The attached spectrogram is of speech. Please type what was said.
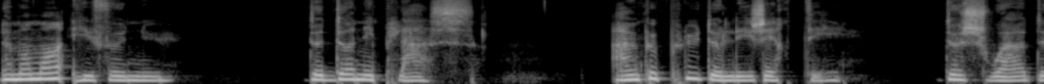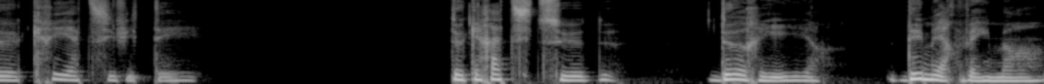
le moment est venu de donner place à un peu plus de légèreté, de joie, de créativité, de gratitude, de rire, d'émerveillement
